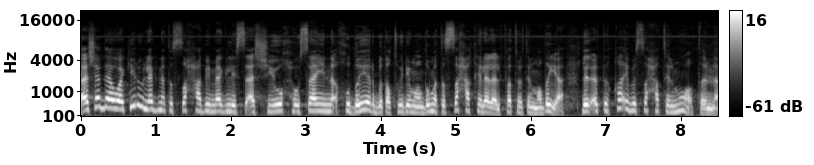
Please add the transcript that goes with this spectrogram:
أشاد وكيل لجنة الصحة بمجلس الشيوخ حسين خضير بتطوير منظومة الصحة خلال الفترة الماضية للارتقاء بصحة المواطن.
